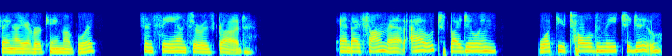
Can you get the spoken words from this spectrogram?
thing I ever came up with, since the answer is God. And I found that out by doing what you told me to do.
